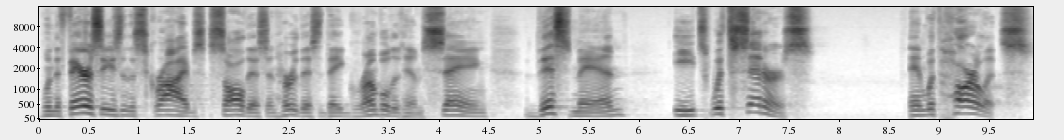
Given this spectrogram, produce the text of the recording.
when the Pharisees and the scribes saw this and heard this, they grumbled at him, saying, This man eats with sinners and with harlots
